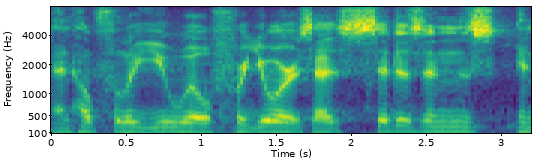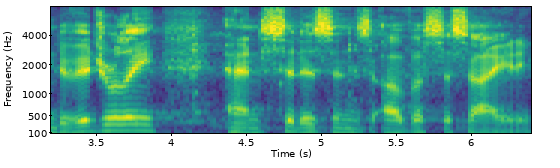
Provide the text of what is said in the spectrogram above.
and hopefully you will for yours as citizens individually and citizens of a society.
